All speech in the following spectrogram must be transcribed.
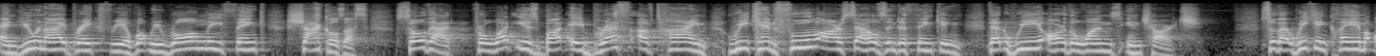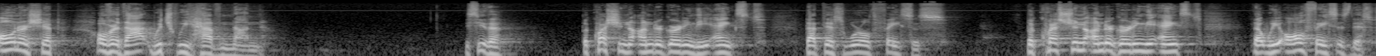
and you and I break free of what we wrongly think shackles us, so that for what is but a breath of time, we can fool ourselves into thinking that we are the ones in charge, so that we can claim ownership over that which we have none. You see, the, the question undergirding the angst that this world faces, the question undergirding the angst that we all face is this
